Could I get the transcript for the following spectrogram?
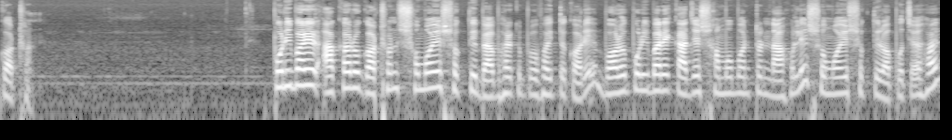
গঠন। পরিবারের আকার ও গঠন সময়ের শক্তির ব্যবহারকে প্রভাবিত করে। বড় পরিবারে কাজের সমবন্টন না হলে সময়ের শক্তির অপচয় হয়।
